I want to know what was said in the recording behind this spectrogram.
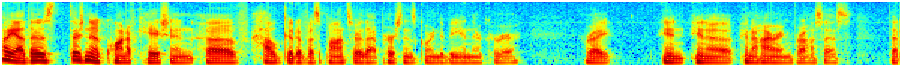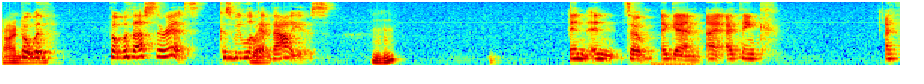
Oh yeah, there's there's no quantification of how good of a sponsor that person is going to be in their career, right? In in a in a hiring process that I know. But with of. but with us there is because we look right. at values. Mm-hmm. And and so again, I, I think I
